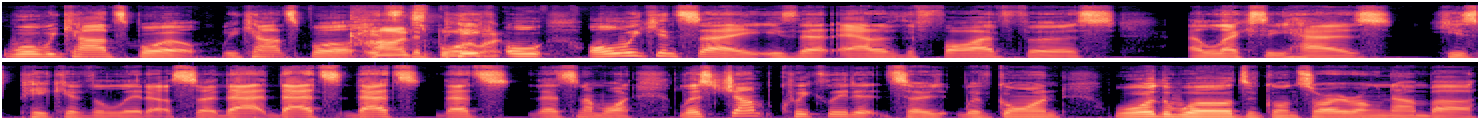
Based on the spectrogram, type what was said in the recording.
Well, we can't spoil. We can't spoil. Can't spoil pick. it. All, all we can say is that out of the five first, Alexi has his pick of the litter. So that that's that's that's that's number one. Let's jump quickly to so we've gone War of the Worlds, we've gone Sorry Wrong Number,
